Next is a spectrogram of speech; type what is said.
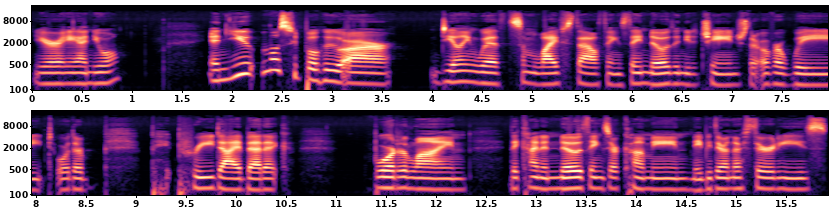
your annual. And you, most people who are dealing with some lifestyle things, they know they need to change. They're overweight or they're pre diabetic, borderline. They kind of know things are coming. Maybe they're in their 30s.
